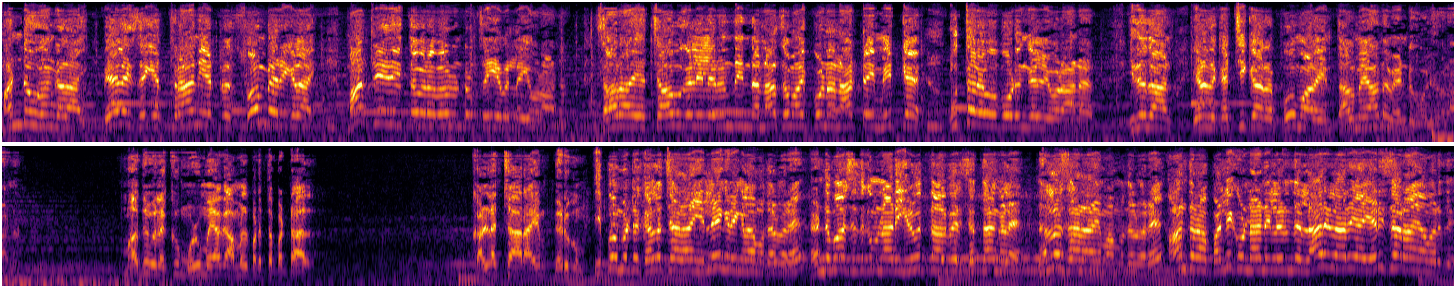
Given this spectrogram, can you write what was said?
மண்டூகங்களாய் வேலை செய்ய திராணியற்ற சோம்பேறிகளாய் மாற்றியதை தவிர வேறொன்றும் செய்யவில்லை யுவரானர் சாராய சாவுகளில் இருந்து இந்த நாசமாய் போன நாட்டை மீட்க உத்தரவு போடுங்கள் யுவரானர் இதுதான் எனது கட்சிக்காரர் பூமாலையின் தாழ்மையான வேண்டுகோள் யுவரானர் மதுவிலக்கு முழுமையாக அமல்படுத்தப்பட்டால் கள்ளச்சாராயம் பெருகும். இப்ப மட்டும் கள்ளச்சாராயம் இல்லைங்கிறீங்களா முதல்வரே? ரெண்டு மாசத்துக்கு முன்னாடி இருபத்தி நாலு பேர் செத்தாங்களே. நல்ல சாராயமா முதல்வரே? ஆந்திரா பள்ளிக்கொண்டானில இருந்து லாரி லாரியா எரி சாராயம் வருது.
